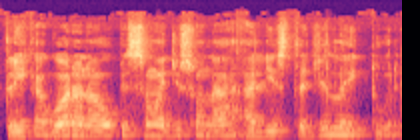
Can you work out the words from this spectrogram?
Clique agora na opção Adicionar à lista de leitura.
